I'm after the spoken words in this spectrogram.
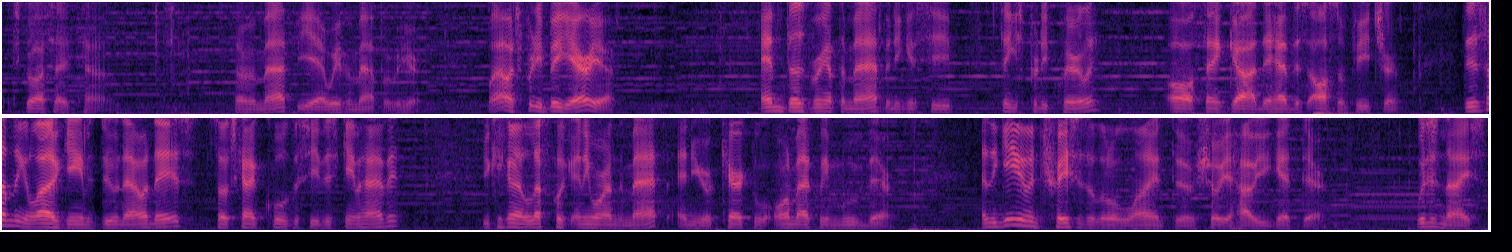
Let's go outside town. Do I have a map? Yeah, we have a map over here. Wow, it's a pretty big area. M does bring up the map, and you can see things pretty clearly. Oh, thank God, they have this awesome feature. This is something a lot of games do nowadays, so it's kind of cool to see this game have it. You can kind of left-click anywhere on the map, and your character will automatically move there. And the game even traces a little line to show you how you get there, which is nice.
